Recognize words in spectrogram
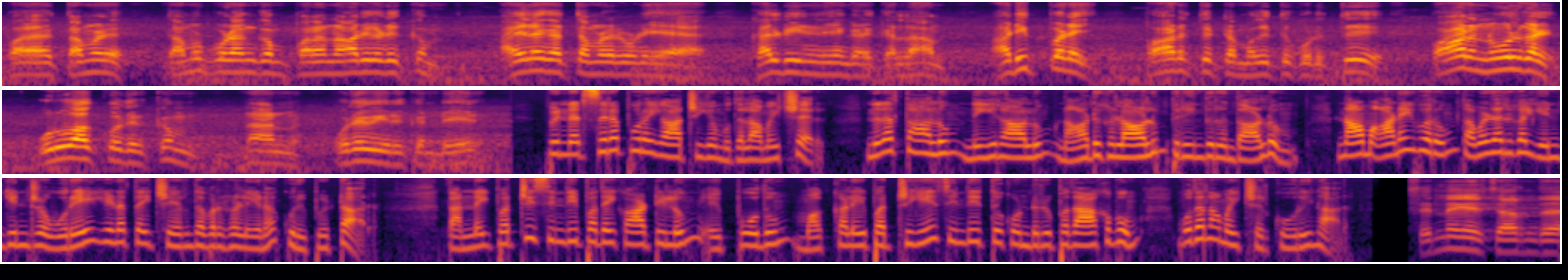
பல தமிழ் தமிழ் புழங்கும் பல நாடுகளுக்கும் அயலகத் தமிழருடைய கல்வி நிலையங்களுக்கெல்லாம் அடிப்படை பாடத்திட்டம் வகுத்து கொடுத்து பாட நூல்கள் உருவாக்குவதற்கும் நான் உதவி இருக்கின்றேன். பின்னர் சிறப்புரையாற்றிய முதலமைச்சர் நிலத்தாலும் நீராலும் நாடுகளாலும் பிரிந்திருந்தாலும் நாம் அனைவரும் தமிழர்கள் என்கின்ற ஒரே இனத்தைச் சேர்ந்தவர்கள் என குறிப்பிட்டார். தன்னை பற்றி சிந்திப்பதை காட்டிலும் எப்போதும் மக்களை பற்றியே சிந்தித்துக் கொண்டிருப்பதாகவும் முதலமைச்சர் கூறினார். சென்னையை சார்ந்த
